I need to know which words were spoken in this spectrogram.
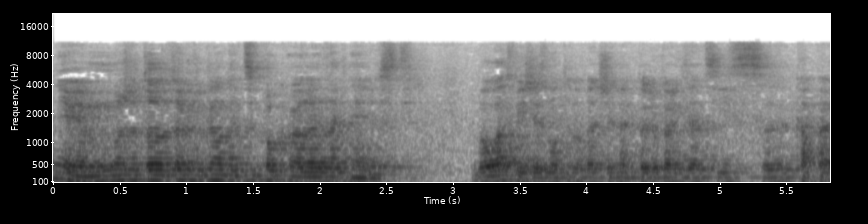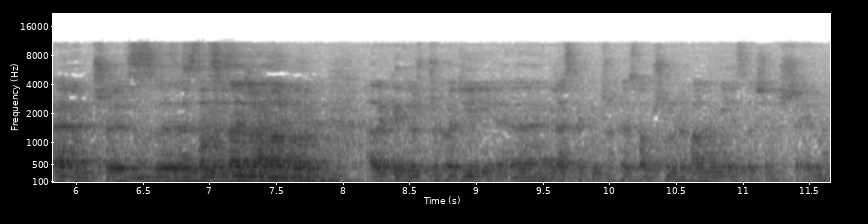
Nie wiem, może to tak wyglądać z boku, ale tak nie jest. Bo łatwiej się zmotywować jednak do rywalizacji z KPR-em czy z zdecydowanie. Ale kiedy już przychodzi e, gra z takim trochę słabszym rywalem, nie jest to cięższe jednak.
